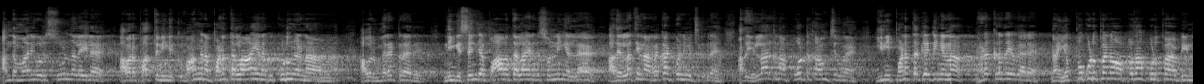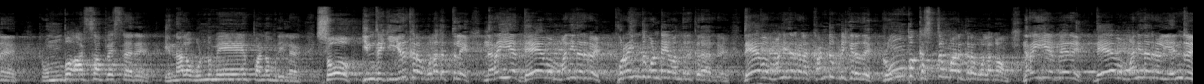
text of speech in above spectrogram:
அந்த மாதிரி ஒரு சூழ்நிலையில அவரை பார்த்து நீங்க வாங்கின பணத்தெல்லாம் எனக்கு கொடுங்கண்ணா. அவர் மிரட்டுறாரு. நீங்க செஞ்ச பாவத்தெல்லாம் எனக்கு சொன்னீங்கல்ல. அது எல்லாத்தையும் நான் ரெக்கார்ட் பண்ணி வச்சிருக்கேன் அதை எல்லாருக்கும் நான் போட்டு காமிச்சிருவேன். இனி பணத்தை கேட்டீங்கன்னா நடக்கிறதே வேற. நான் எப்ப கொடுப்பேனோ அப்பதான் கொடுப்பேன் அப்படின்னு ரொம்ப ஆட்சா பேசுறாரு. என்னால ஒண்ணுமே பண்ண முடியல. சோ இன்றைக்கு இருக்கிற உலகத்திலே நிறைய தேவ மனிதர்கள் குறைந்து கொண்டே வந்திருக்கிறார்கள். தேவ மனிதர்களை கண்டுபிடிக்கிறது ரொம்ப கஷ்டமா இருக்கிற உலகம். நிறைய பேர் தேவ மனிதர்கள் என்று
